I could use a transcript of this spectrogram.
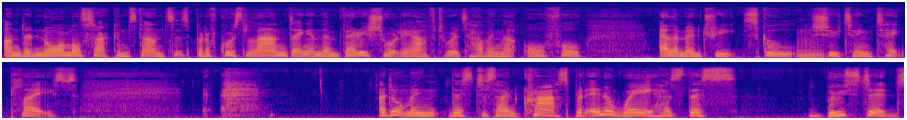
under normal circumstances, but of course, landing and then very shortly afterwards having that awful elementary school mm. shooting take place. I don't mean this to sound crass, but in a way, has this boosted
